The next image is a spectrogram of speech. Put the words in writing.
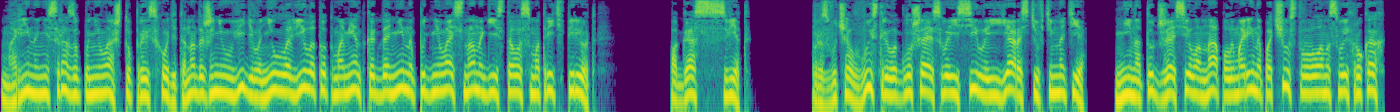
Марина не сразу поняла, что происходит. Она даже не увидела, не уловила тот момент, когда Нина поднялась на ноги и стала смотреть вперед. Погас свет. Прозвучал выстрел, оглушая своей силой и яростью в темноте. Нина тут же осела на пол, и Марина почувствовала на своих руках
